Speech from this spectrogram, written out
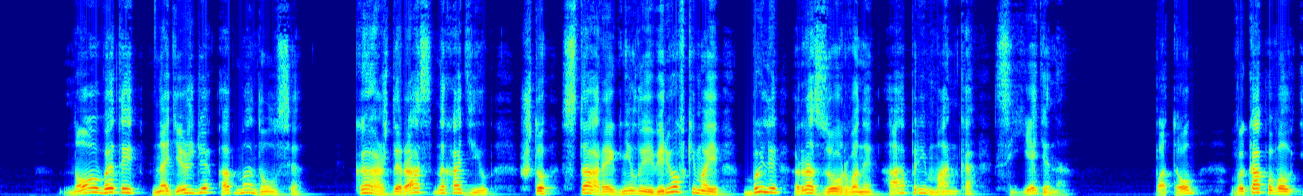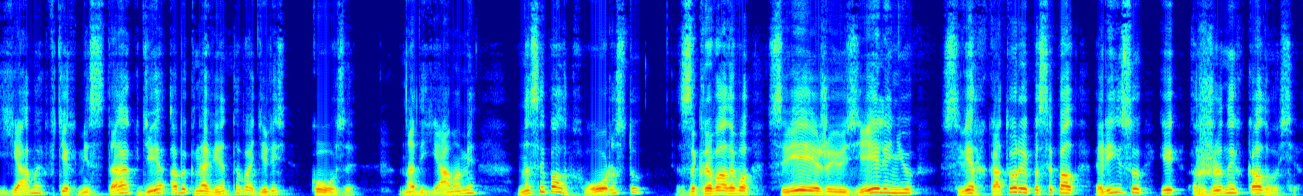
Но в этой надежде обманулся. Каждый раз находил, что старые гнилые веревки мои были разорваны, а приманка съедена. Потом выкапывал ямы в тех местах, где обыкновенно водились козы. Над ямами насыпал хворосту, закрывал его свежей зеленью, сверх которой посыпал рису и ржаных колосьев.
